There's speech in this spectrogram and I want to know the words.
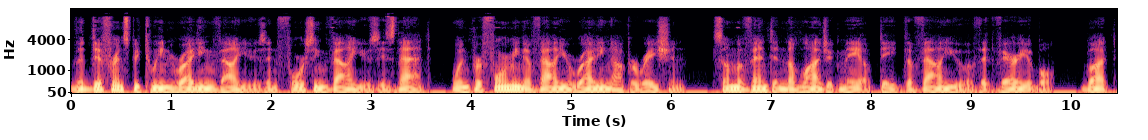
The difference between writing values and forcing values is that, when performing a value writing operation, some event in the logic may update the value of that variable, but,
